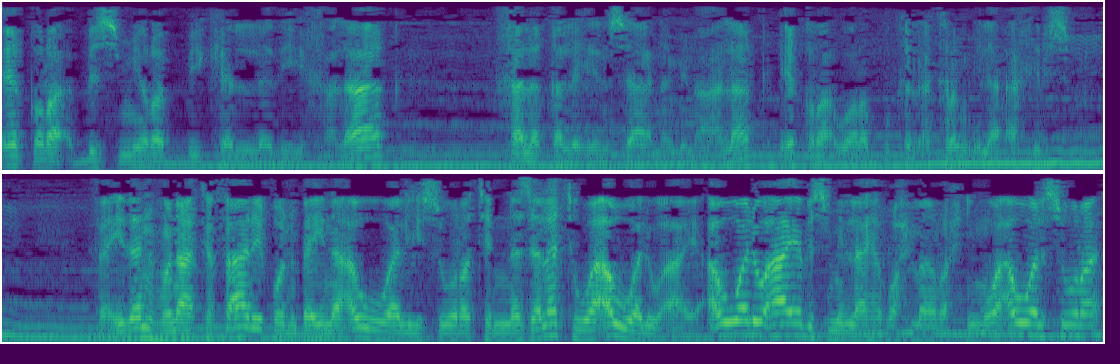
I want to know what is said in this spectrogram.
اقرأ باسم ربك الذي خلق. خلق الإنسان من علق اقرأ وربك الأكرم إلى آخر السورة فإذا هناك فارق بين أول سورة نزلت وأول آية. أول آية بسم الله الرحمن الرحيم وأول سورة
